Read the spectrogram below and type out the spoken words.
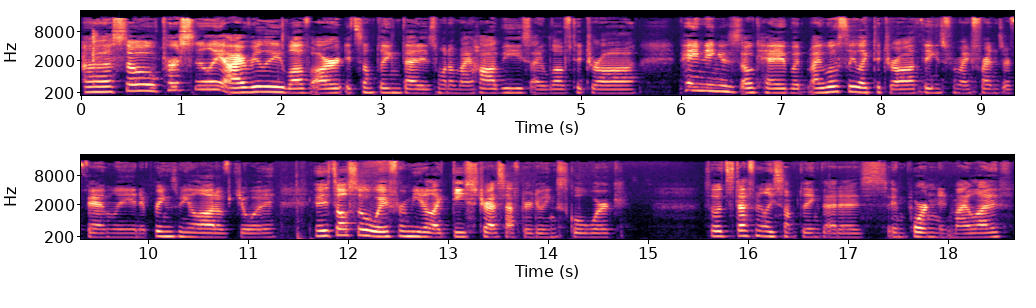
Uh, so personally, I really love art. It's something that is one of my hobbies. I love to draw. Painting is okay, but I mostly like to draw things for my friends or family, and it brings me a lot of joy. And it's also a way for me to like de-stress after doing schoolwork. So it's definitely something that is important in my life.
